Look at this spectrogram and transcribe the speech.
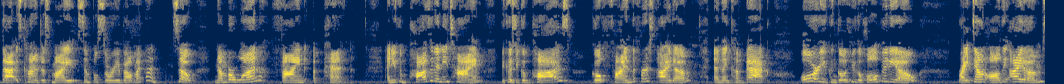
that is kind of just my simple story about my pen. So number one, find a pen. And you can pause at any time because you can pause, go find the first item, and then come back. Or you can go through the whole video, write down all the items,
